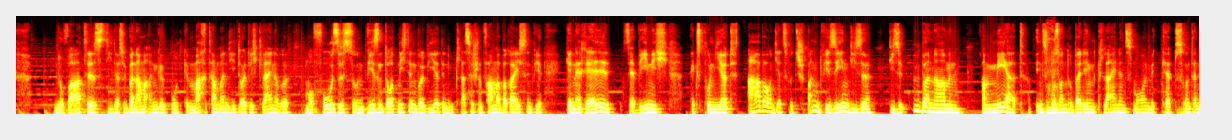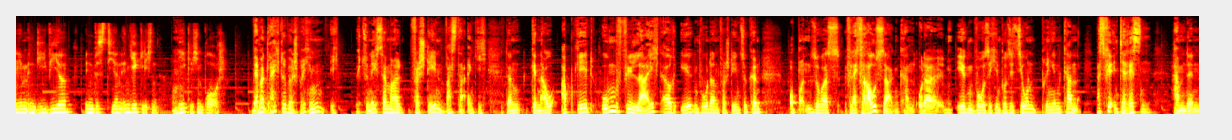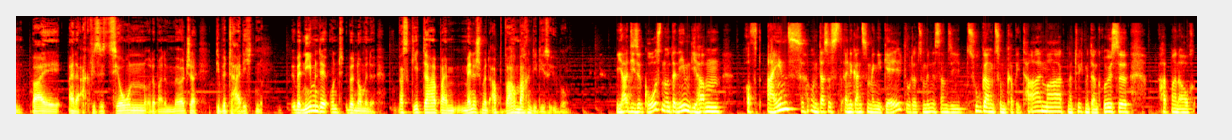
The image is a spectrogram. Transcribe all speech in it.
Novartis, die das Übernahmeangebot gemacht haben an die deutlich kleinere Morphosis. Und wir sind dort nicht involviert. In dem klassischen Pharmabereich sind wir generell sehr wenig exponiert. Aber, und jetzt wird es spannend, wir sehen diese diese Übernahmen vermehrt, insbesondere mhm. bei den kleinen Small Mid Caps Unternehmen, in die wir investieren, in jeglichen, mhm. jeglichen Branchen. Werden wir gleich drüber sprechen. Ich möchte zunächst einmal verstehen, was da eigentlich dann genau abgeht, um vielleicht auch irgendwo dann verstehen zu können, ob man sowas vielleicht voraussagen kann oder irgendwo sich in Position bringen kann. Was für Interessen haben denn bei einer Akquisition oder bei einem Merger die Beteiligten? Übernehmende und Übernommene. Was geht da beim Management ab? Warum machen die diese Übung? Ja, diese großen Unternehmen, die haben oft eins und das ist eine ganze Menge Geld oder zumindest haben sie Zugang zum Kapitalmarkt. Natürlich mit der Größe hat man auch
